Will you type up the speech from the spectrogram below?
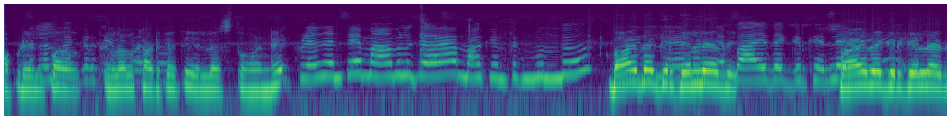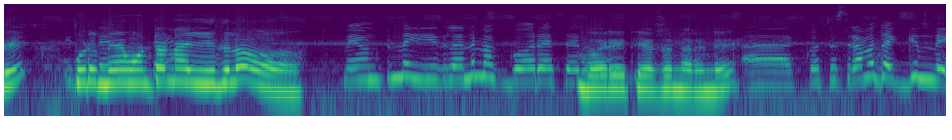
అప్పుడు వెళ్ళిపో పిల్లల కాడికైతే వెళ్ళి వస్తామండి ఇప్పుడు ఏంటంటే మామూలుగా మాకు ఇంతకు ముందు బావి దగ్గరికి వెళ్ళేది. బావి దగ్గరికి వెళ్ళి బావి దగ్గరికి వెళ్ళేది. ఇప్పుడు మేము ఉంటున్న ఈదిలో మేము ఉంటున్న ఈదులోనే మాకు బోర్ వేసారు బోర్ అయితే వేస్తున్నారండి. కొంచెం శ్రమ తగ్గింది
